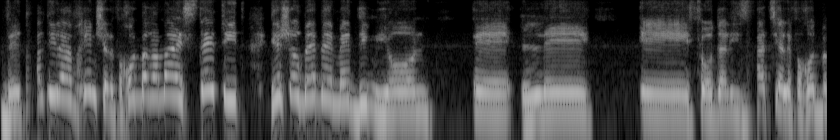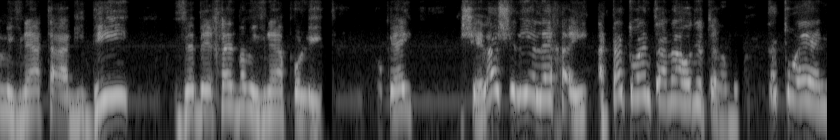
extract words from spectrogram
והתחלתי להבחין שלפחות ברמה האסתטית, יש הרבה באמת דמיון אה, לפאודליזציה, לפחות במבנה התאגידי, ובהחלט במבנה הפוליטי, אוקיי? השאלה שלי אליך היא, אתה טוען טענה עוד יותר עמוקה. אתה טוען,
